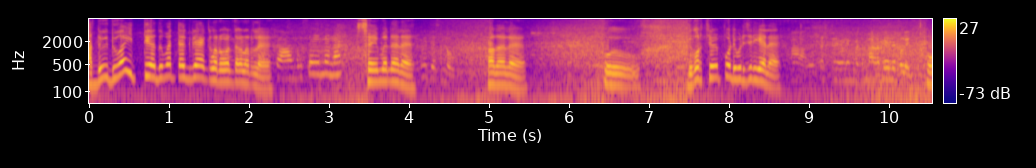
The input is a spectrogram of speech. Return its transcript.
അത് ഇത് വൈറ്റ് അത് മറ്റേ ഗ്രേ കളർ പോലത്തെ കളർ അല്ലേ? സെയിം തന്നെ അല്ലേ? അതല്ലേ? ഓ. ഇത് കുറച്ച് പൊടി പിടിച്ചിരിക്കല്ലേ ഓ.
